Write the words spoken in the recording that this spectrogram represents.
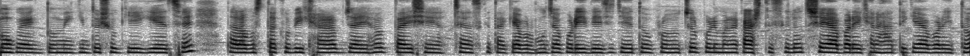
মুখ একদমই কিন্তু শুকিয়ে গিয়েছে। তার অবস্থা খুবই খারাপ, যাই হোক, তাই সে হচ্ছে আজকে তাকে আবার মোজা পরিয়ে দিয়েছে। যেহেতু প্রচুর পরিমাণে কাশতেছিল, সে আবার এখানে হাতিকে আবার এই তো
